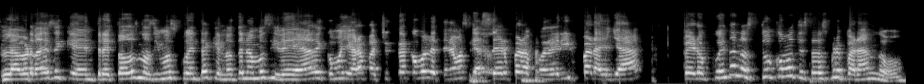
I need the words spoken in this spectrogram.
la verdad es que entre todos nos dimos cuenta que no tenemos idea de cómo llegar a Pachuca, cómo le tenemos que hacer para poder ir para allá. Pero cuéntanos tú cómo te estás preparando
